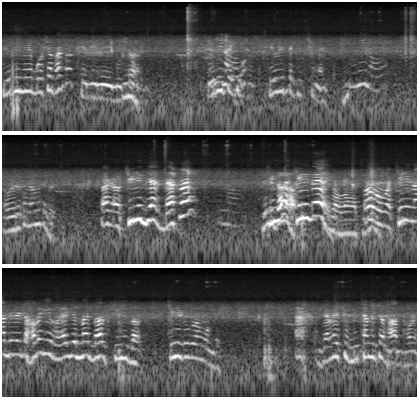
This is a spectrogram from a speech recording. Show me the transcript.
থিওরি নিয়ে বসে থাকো থিওরি নিয়ে বসে থাকো। থিওরিতে কিছু থিওরিতে কিচ্ছু নাই। চিনি দিয়ে দেখলে? চিনি দে- ও চিনি। বাবা চিনি না দিলে এটা হবে কি ভাই এই যে চিনি ধর। চিনি টুকরোর মধ্যে। যেন একটু মিঠা মিঠা ভাব ধরে।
